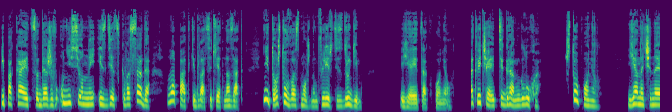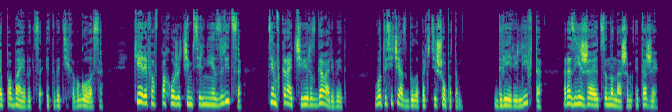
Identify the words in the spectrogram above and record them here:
и покаяться даже в унесенные из детского сада лопатки двадцать лет назад. Не то что в возможном флирте с другим. «Я и так понял», — отвечает Тигран глухо. «Что понял?» Я начинаю побаиваться этого тихого голоса. Керефов, похоже, чем сильнее злится, тем вкрадчивее разговаривает. Вот и сейчас было почти шепотом. Двери лифта разъезжаются на нашем этаже,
